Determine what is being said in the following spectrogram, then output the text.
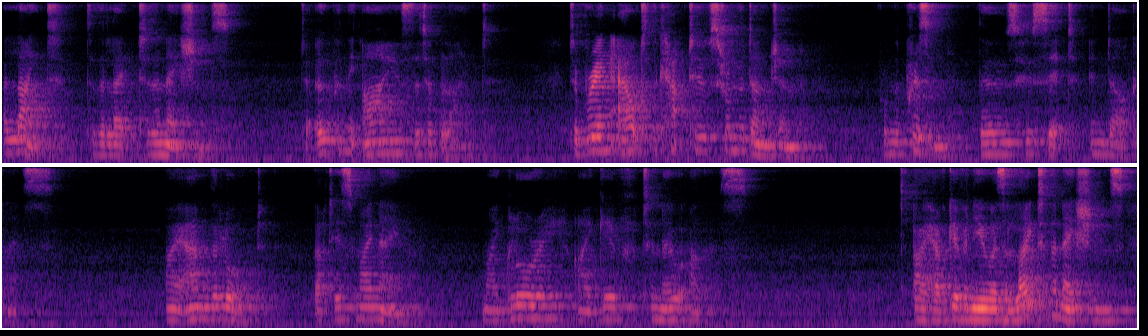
a light to the, to the nations, to open the eyes that are blind, to bring out the captives from the dungeon, from the prison those who sit in darkness. I am the Lord, that is my name. My glory I give to no others. I have given you as a light to the nations,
